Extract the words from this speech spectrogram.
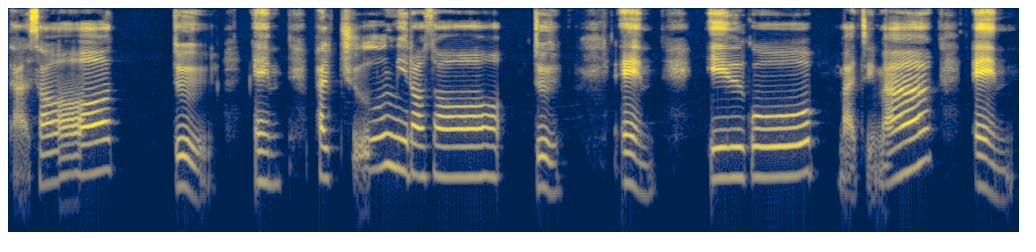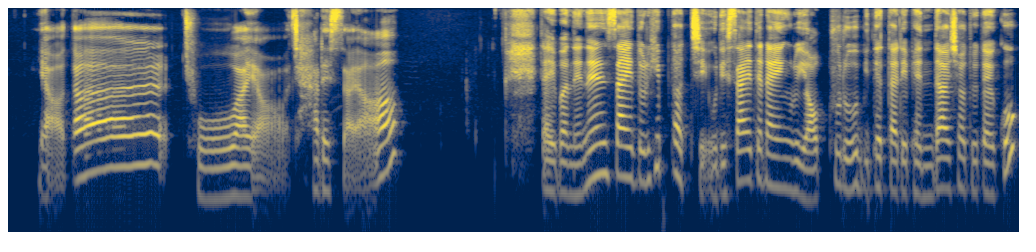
다섯, 둘, and, 팔 쭉 밀어서 둘, and, 일곱, 마지막 and, 여덟, 좋아요. 잘했어요. 자, 이번에는 사이드로 힙 터치. 우리 사이드 라인으로 옆으로 밑에 다리 bend 하셔도 되고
